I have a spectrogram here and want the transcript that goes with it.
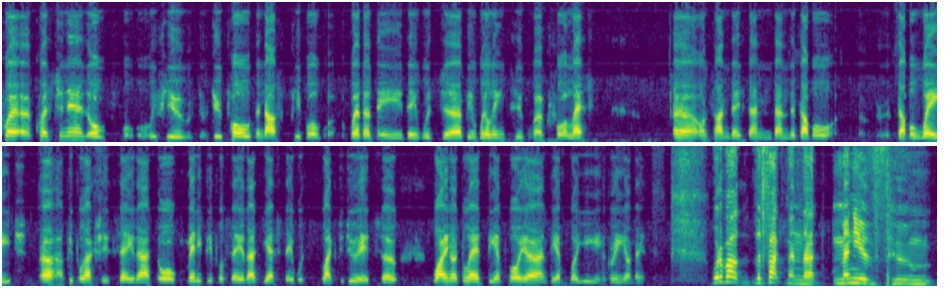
que- questionnaires or if you do polls and ask people whether they, they would uh, be willing to work for less uh, on Sundays than, than the double double wage, uh, people actually say that, or many people say that yes, they would like to do it. So why not let the employer and the employee agree on it? What about the fact then that many of whom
